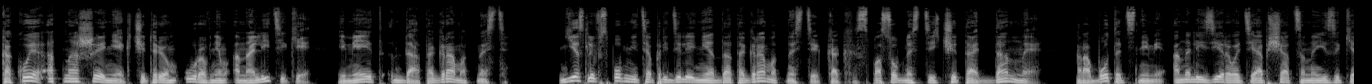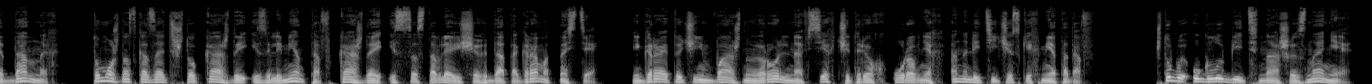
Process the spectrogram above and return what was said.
какое отношение к четырем уровням аналитики имеет дата-грамотность? Если вспомнить определение дата-грамотности как способности читать данные, работать с ними, анализировать и общаться на языке данных – то можно сказать, что каждый из элементов, каждая из составляющих дата-грамотности играет очень важную роль на всех четырех уровнях аналитических методов. Чтобы углубить наши знания,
